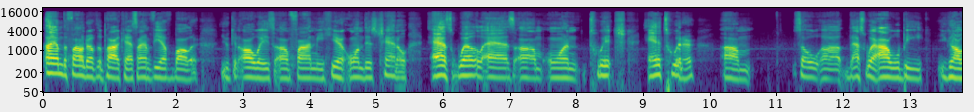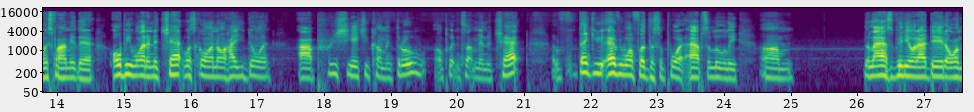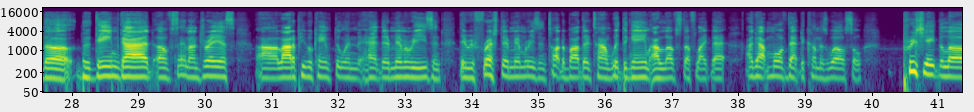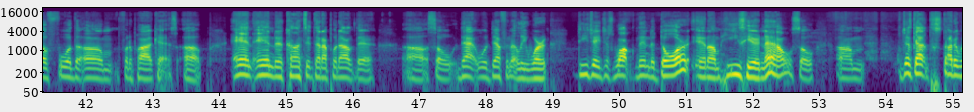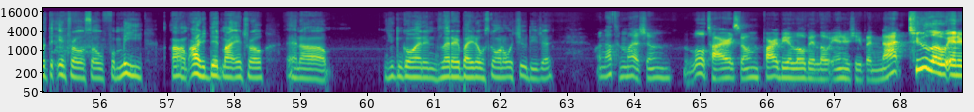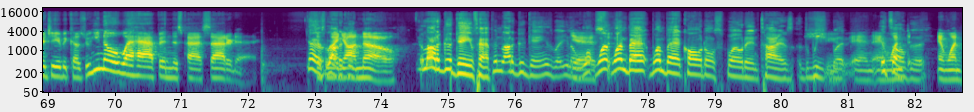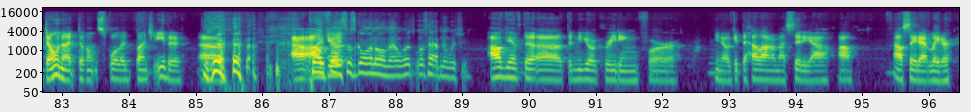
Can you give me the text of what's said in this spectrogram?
I am the founder of the podcast. I am VF Baller. You can always um, find me here on this channel as well as um, on Twitch and Twitter. Um, so uh, that's where I will be. You can always find me there. Obi Wan in the chat. What's going on? How you doing? I appreciate you coming through. I'm putting something in the chat. Thank you everyone for the support. Absolutely. Um, the last video that I did on the the game guide of San Andreas. Uh, a lot of people came through and had their memories and they refreshed their memories and talked about their time with the game. I love stuff like that. I got more of that to come as well. So appreciate the love for the um for the podcast uh and and the content that I put out there. Uh, so that will definitely work. DJ just walked in the door and um he's here now. So um just got started with the intro. So for me, um, I already did my intro, and uh, you can go ahead and let everybody know what's going on with you, DJ. Well, nothing much. I'm a little tired, so I'm probably be a little bit low energy, but not too low energy because you know what happened this past Saturday. Yeah, just letting y'all good, know. A lot of good games happen. A lot of good games, but you know, yeah, one, one, one bad one bad call don't spoil the entire week. Shoot, but and, and it's one, all good. And one donut don't spoil a bunch either. Uh, give, face, what's going on, man? What's what's happening with you? I'll give the uh, the New York greeting for you know get the hell out of my city. I'll I'll I'll say that later.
